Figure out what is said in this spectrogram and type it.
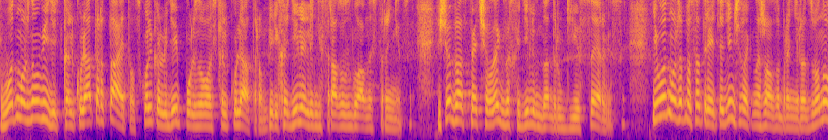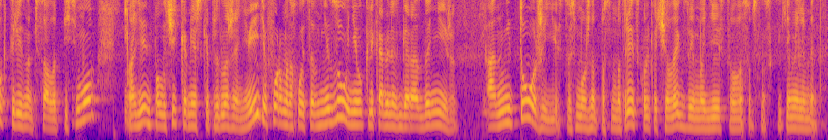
Вот можно увидеть, увидеть калькулятор Title, сколько людей пользовалось калькулятором, переходили ли не сразу с главной страницы. Еще 25 человек заходили на другие сервисы. И вот можно посмотреть, один человек нажал забронировать звонок, три написала письмо, один получить коммерческое предложение. Видите, форма находится внизу, у него кликабельность гораздо ниже. Они тоже есть, то есть можно посмотреть, сколько человек взаимодействовало, собственно, с какими элементами.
